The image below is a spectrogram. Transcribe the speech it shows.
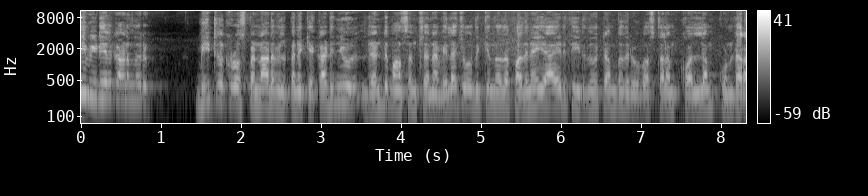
ഈ വീഡിയോയിൽ കാണുന്ന ഒരു ബീറ്റൽ ക്രോസ് പെണ്ണാട് വിൽപ്പനയ്ക്ക് കടിഞ്ഞൂൽ രണ്ട് മാസം ചെന വില ചോദിക്കുന്നത് പതിനയ്യായിരത്തി ഇരുന്നൂറ്റമ്പത് രൂപ സ്ഥലം കൊല്ലം കുണ്ടറ.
